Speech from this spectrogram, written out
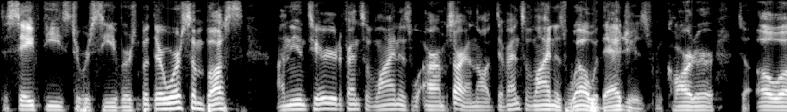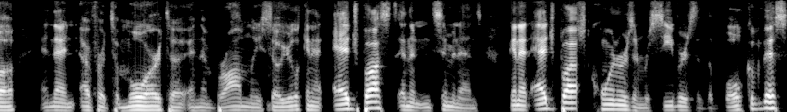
to safeties to receivers. But there were some busts on the interior defensive line as well. Or I'm sorry, on the defensive line as well with edges from Carter to Owa and then effort to Moore to and then Bromley. So you're looking at edge busts and then Ximines. Looking at edge busts, corners, and receivers as the bulk of this.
